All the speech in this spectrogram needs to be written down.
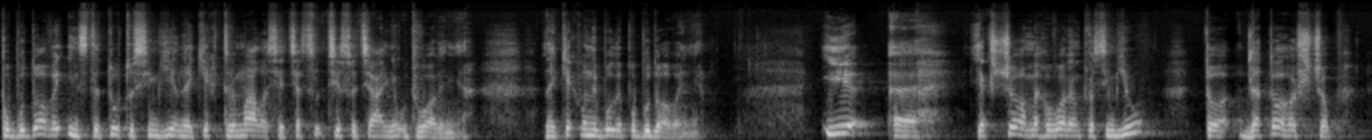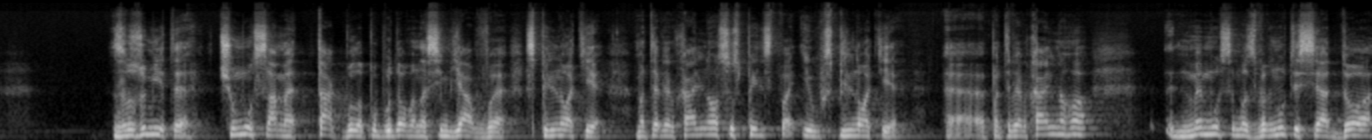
побудови інституту сім'ї, на яких трималися ці соціальні утворення, на яких вони були побудовані. І е, якщо ми говоримо про сім'ю, то для того, щоб зрозуміти, чому саме так була побудована сім'я в спільноті матріархального суспільства і в спільноті е, патріархального, ми мусимо звернутися до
